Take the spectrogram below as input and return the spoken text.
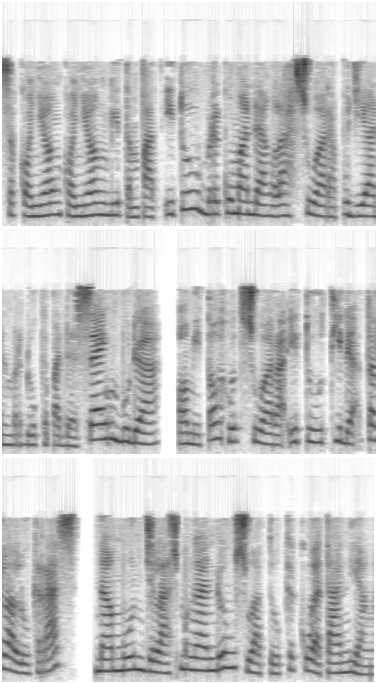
Sekonyong-konyong di tempat itu berkumandanglah suara pujian merdu kepada Seng Buddha, Omitohut suara itu tidak terlalu keras, namun jelas mengandung suatu kekuatan yang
